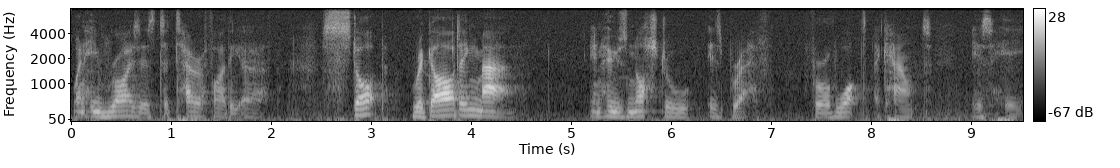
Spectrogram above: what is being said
when he rises to terrify the earth. Stop regarding man in whose nostril is breath, for of what account is he?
